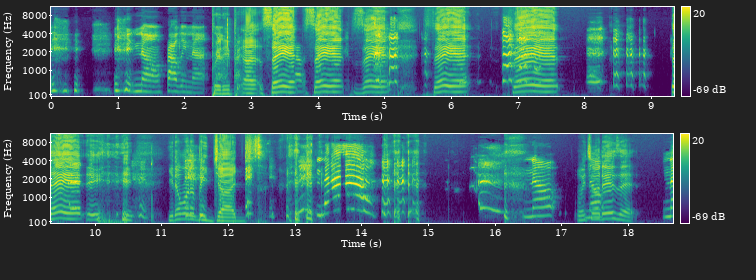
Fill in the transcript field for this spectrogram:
no, probably not. No, Pretty. probably- uh, say it. Probably. Say it. Say it. say it. Say it. Say it. you don't want to be judged. no. no. Which No. one is it? No.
